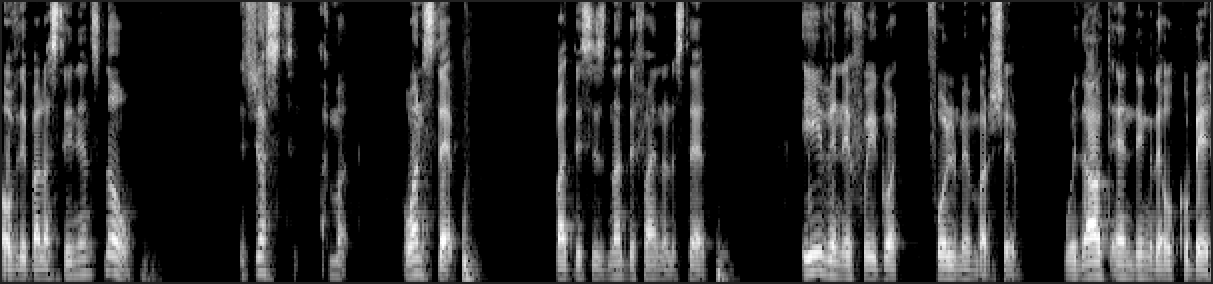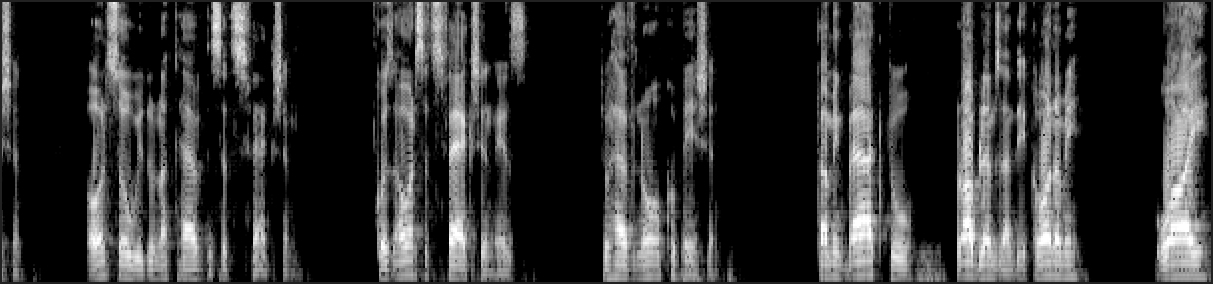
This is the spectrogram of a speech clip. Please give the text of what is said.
of the Palestinians? No. It's just one step, but this is not the final step. Even if we got full membership without ending the occupation, also we do not have the satisfaction because our satisfaction is to have no occupation. Coming back to problems and the economy, why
